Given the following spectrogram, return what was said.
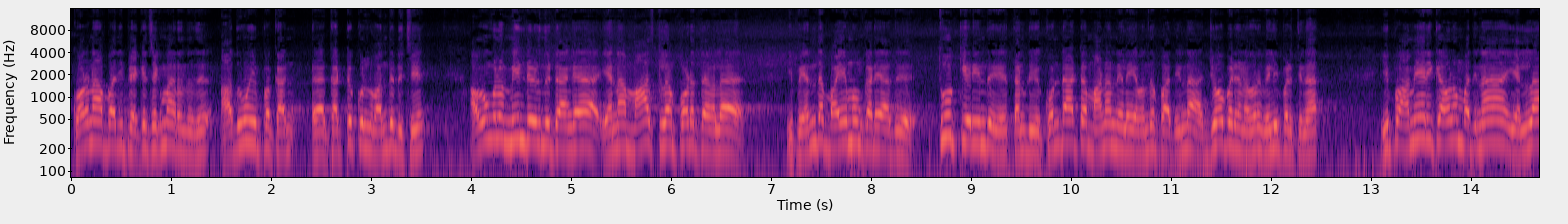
கொரோனா பாதிப்பு எக்கச்சக்கமாக இருந்தது. அதுவும் இப்போ கண்- கட்டுக்குள் வந்துடுச்சு. அவங்களும் மீண்டு எழுந்துட்டாங்க. ஏன்னா மாஸ்க்லாம் போட தேவையில்ல இப்ப எந்த பயமும் கிடையாது. தூக்கி எறிந்து தன்னுடைய கொண்டாட்ட மனநிலையை வந்து பாத்தீங்கன்னா ஜோ பைடன் அவர் வெளிப்படுத்தினார். இப்போ அமெரிக்காவிலும் பார்த்தீங்கன்னா எல்லா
